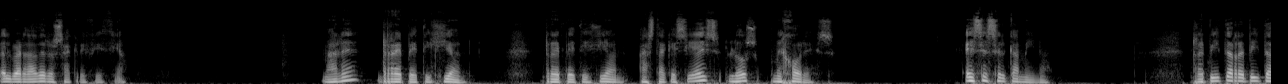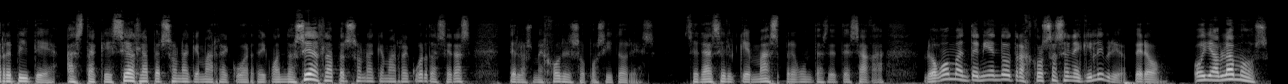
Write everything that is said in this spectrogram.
el verdadero sacrificio. ¿Vale? Repetición. Repetición hasta que seáis los mejores. Ese es el camino. Repite, repite, repite hasta que seas la persona que más recuerda. Y cuando seas la persona que más recuerda, serás de los mejores opositores. Serás el que más preguntas de te haga. Luego manteniendo otras cosas en equilibrio. Pero hoy hablamos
